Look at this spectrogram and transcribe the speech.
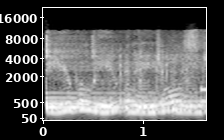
Do you believe in angels?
